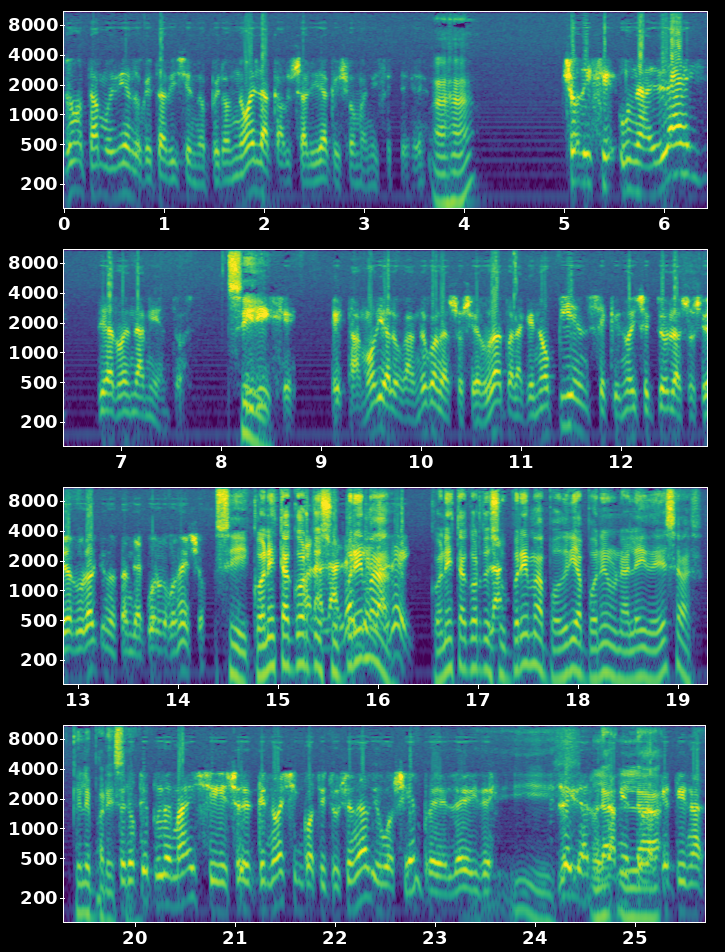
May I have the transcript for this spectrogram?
no, está muy bien lo que está diciendo, pero no es la causalidad que yo manifesté. ¿eh? Ajá. Yo dije una ley de arrendamientos. Sí. Y dije, estamos dialogando con la sociedad rural para que no piense que no hay sectores de la sociedad rural que no están de acuerdo con eso. Sí, con esta Corte Suprema, con esta Corte Suprema podría poner una ley de esas, ¿qué le parece? Pero qué problema hay si que no es inconstitucional y hubo siempre ley de ley de arrendamiento la, Argentina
